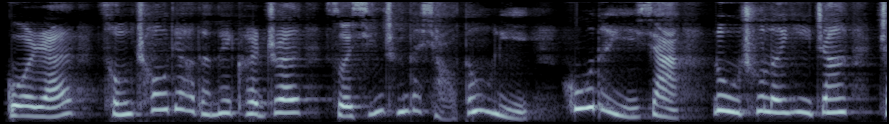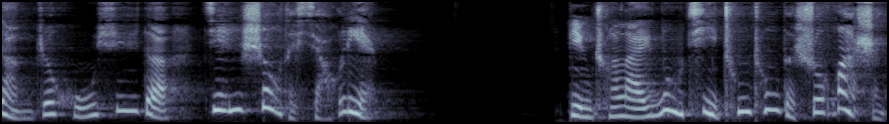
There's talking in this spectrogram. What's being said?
果然，从抽掉的那块砖所形成的小洞里，呼的一下露出了一张长着胡须的尖瘦的小脸，并传来怒气冲冲的说话声：“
